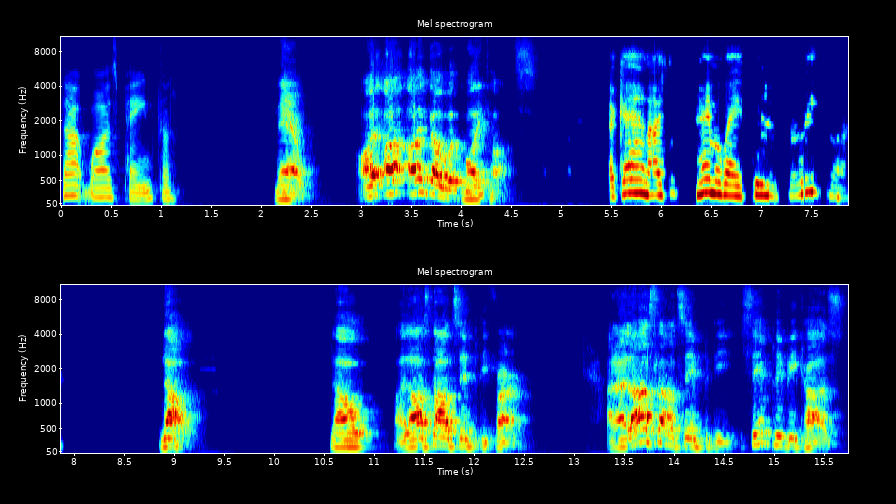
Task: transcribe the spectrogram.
That was painful. Now, I, I I'll go with my thoughts. Again, I just came away feeling sorry for her. No, no, I lost all sympathy for her, and I lost all sympathy simply because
